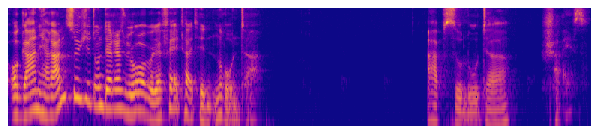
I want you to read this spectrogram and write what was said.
Organ heranzüchtet und der Rest, der fällt halt hinten runter absoluter Scheiß.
